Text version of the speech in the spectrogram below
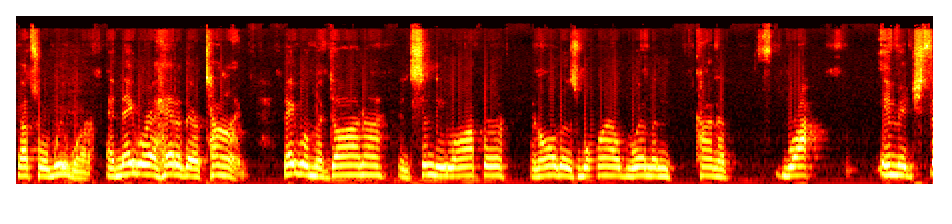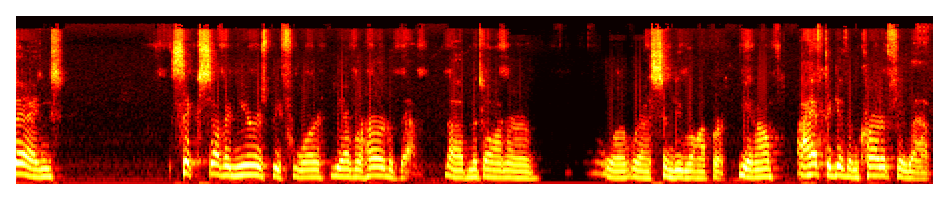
That's where we were, and they were ahead of their time. They were Madonna and Cyndi Lauper and all those wild women kind of rock image things six, seven years before you ever heard of them, uh, Madonna or, or uh, Cyndi Lauper. You know, I have to give them credit for that.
